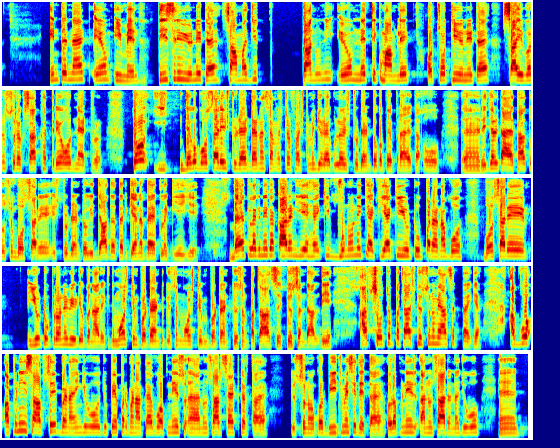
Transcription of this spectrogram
इंटरनेट एवं ईमेल तीसरी यूनिट है, सामाजिक कानूनी एवं नैतिक मामले, और चौथी यूनिट है साइबर सुरक्षा खतरे और नेटवर्क तो देखो, बहुत सारे स्टूडेंट है ना सेमेस्टर फ़र्स्ट में जो रेगुलर स्टूडेंटों का पेपर आया था, वो रिज़ल्ट आया था तो उसमें बहुत सारे स्टूडेंटों की, ज़्यादातर क्या ना, बैक लगी है ये। बैक लगने का कारण ये है कि उन्होंने क्या किया कि यूट्यूब पर है ना बहुत सारे यूट्यूब पर उन्हें वीडियो बना रखी थी। Most important question most important question पचास क्वेश्चन डाल दिए। आप सोचो, पचास क्वेश्चन में आ सकता है क्या? अब वो अपने हिसाब से बनाएँगे, वो जो पेपर बनाता है, वो अपने अनुसार सेट करता है क्वेश्चनों को और बीच में से देता है और अपने अनुसार है ना जो वो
